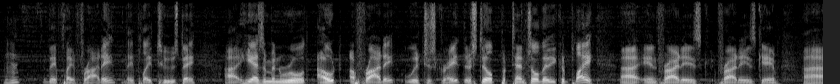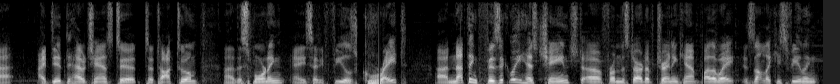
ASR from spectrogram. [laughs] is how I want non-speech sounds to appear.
They play Friday, they play Tuesday. Uh, he hasn't been ruled out of Friday, which is great. There's still potential that he could play uh, in Friday's Friday's game. Uh, I did have a chance to, to talk to him uh, this morning, and he said he feels great. Uh, nothing physically has changed uh, from the start of training camp. By the way, it's not like he's feeling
